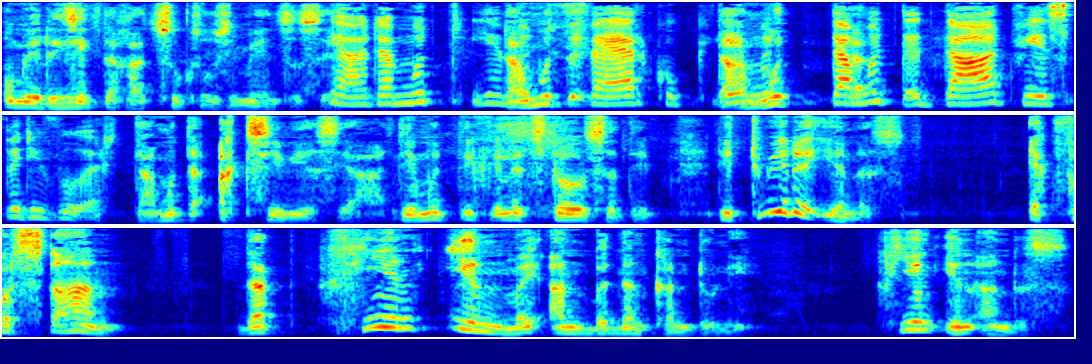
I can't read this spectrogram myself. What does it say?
om die risiko te gaan soek soos die mense sê. Ja, dan moet jy Dan moet, moet- werk ook. Jy dan moet, dan ja. moet 'n daad wees by die woord. Daar moet 'n aksie wees, ja. Jy moet ek net stil sit nie. Die tweede een is ek verstaan dat geen een my aanbidding kan doen nie. Geen een anders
